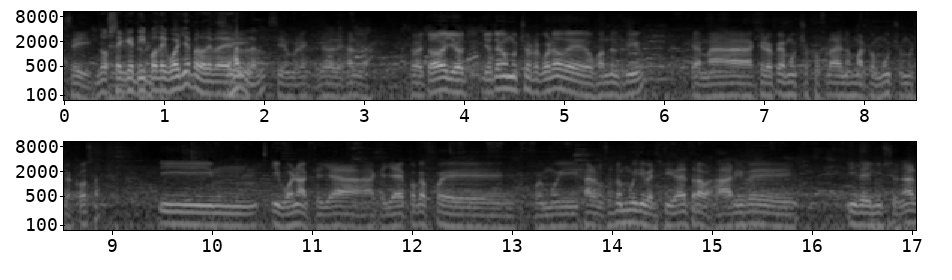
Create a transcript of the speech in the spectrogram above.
Sí, no sé qué tipo de huella, pero debe Sí, dejarla. ¿no? Sí, hombre, debe dejarla. Sobre todo yo, yo tengo muchos recuerdos de Juan del Río, que además creo que a muchos cofrades nos marcó mucho, muchas cosas. Y, y bueno, aquella, aquella época fue, fue muy, para nosotros muy divertida de trabajar y de, y de ilusionar.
